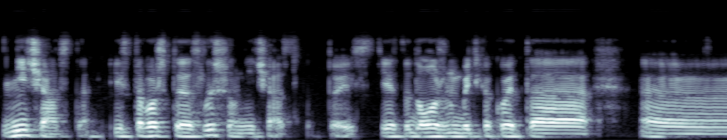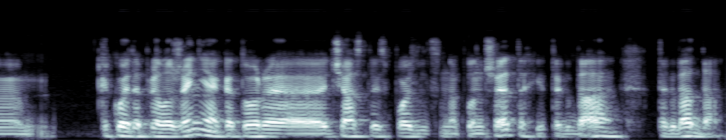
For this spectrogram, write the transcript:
не часто. Из того, что я слышал, не часто. То есть это должен быть какой-то э, какое-то приложение, которое часто используется на планшетах, и тогда, тогда да.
